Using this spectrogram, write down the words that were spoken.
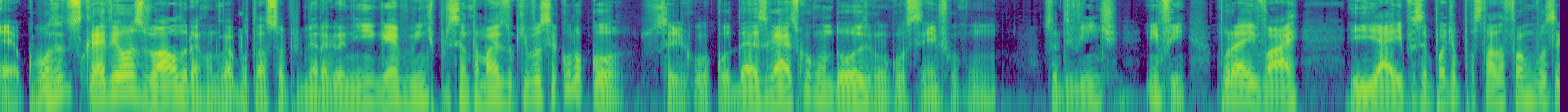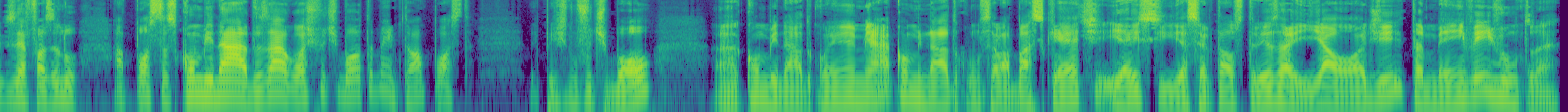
É, o cupomzinho tu escreve Osvaldo, né? Quando vai botar a sua primeira graninha e ganha 20% a mais do que você colocou. Ou seja, colocou 10 reais, ficou com 12, colocou 100, ficou com 120. Enfim, por aí vai. E aí você pode apostar da forma que você quiser, fazendo apostas combinadas. Ah, eu gosto de futebol também, então aposta. De repente no futebol, ah, combinado com MMA, combinado com, sei lá, basquete. E aí se acertar os três, aí a odd também vem junto, né?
